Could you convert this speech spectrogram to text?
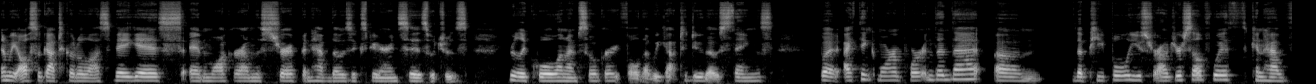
and we also got to go to Las Vegas and walk around the strip and have those experiences, which was really cool. And I'm so grateful that we got to do those things. But I think more important than that, um, the people you surround yourself with can have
